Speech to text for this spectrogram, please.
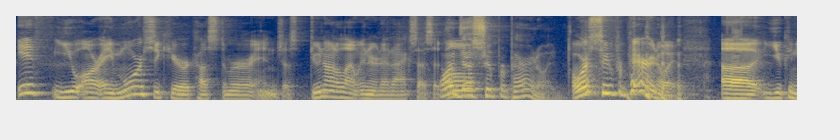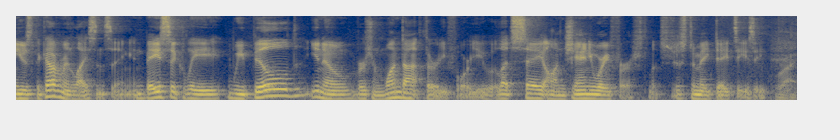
if you are a more secure customer and just do not allow internet access at all. or all, just super paranoid. or super paranoid, uh, you can use the government licensing. And basically, we build, you know, version 1.30 for you. Let's say on January 1st. Let's just to make dates easy. Right.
